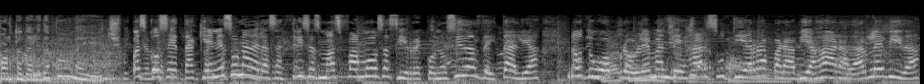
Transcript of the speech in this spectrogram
porto delle da Paola e ci... Pues Coseta, quien es una de las actrices más famosas y reconocidas de Italia, no tuvo problema en dejar su tierra para viajar a darle vida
